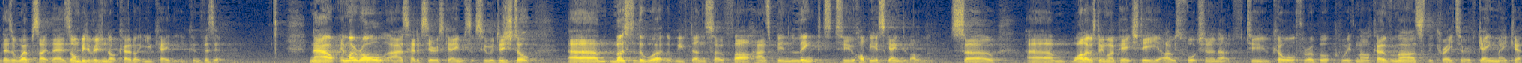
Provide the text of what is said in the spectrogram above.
there's a website there, zombiedivision.co.uk, that you can visit. Now, in my role as head of serious games at Sumo Digital, um, most of the work that we've done so far has been linked to hobbyist game development. So um, while I was doing my PhD, I was fortunate enough to co-author a book with Mark Overmars, the creator of Game Maker,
